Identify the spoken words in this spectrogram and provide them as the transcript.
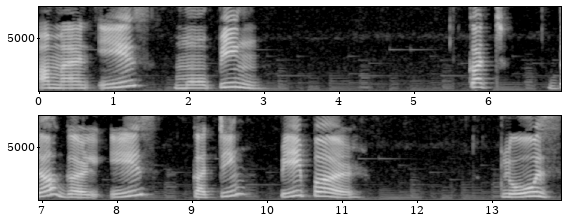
A man is mopping. Cut. The girl is cutting paper. Close.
